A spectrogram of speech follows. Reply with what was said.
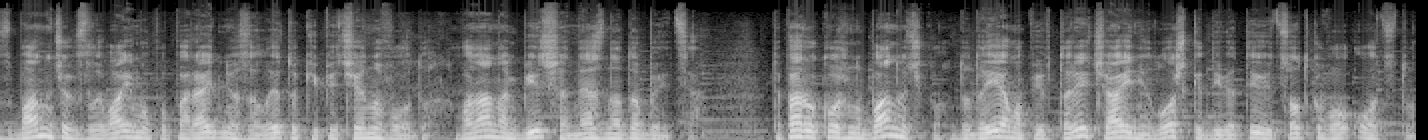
З баночок зливаємо попередньо залиту кип'ячену воду. Вона нам більше не знадобиться. Тепер у кожну баночку додаємо 1,5 чайні ложки 9% оцту.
